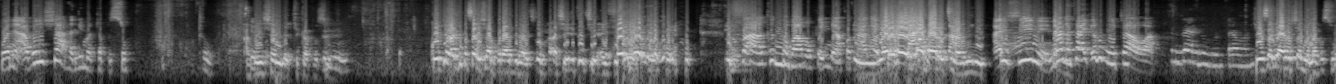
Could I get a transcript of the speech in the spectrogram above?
wani abin sha halima ta fi so? Abin shan da kika fi so? Mm. ko kina kika son shan fried rice? Oh ashe ita ce aiki. Fa kan ka ba mu kunya fa ya rage ya fara tunani ne. Ai shine na ga ta ki rubutawa. Zan rubuta mana. kin san abin shan da na fi so?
